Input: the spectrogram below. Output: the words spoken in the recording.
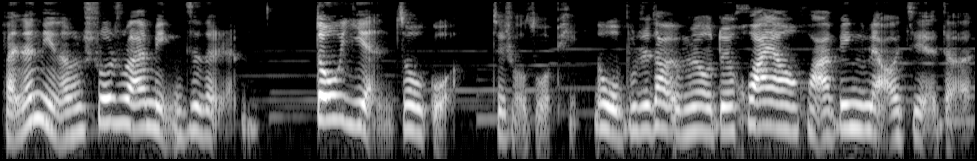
反正你能说出来名字的人，都演奏过这首作品。那我不知道有没有对花样滑冰了解的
